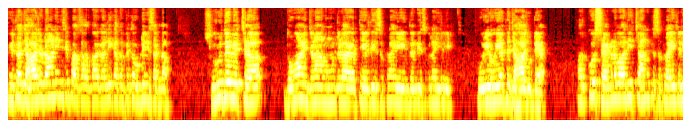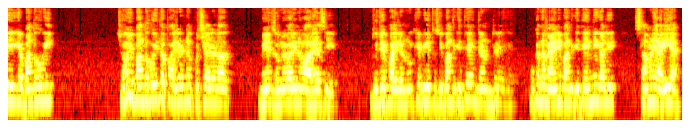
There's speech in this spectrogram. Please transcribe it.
ਫਿਰ ਤਾਂ ਜਹਾਜ਼ ਉਡਾਣ ਹੀ ਨਹੀਂ ਸੀ ਭਰ ਸਕਦਾ, ਗੱਲ ਹੀ ਖਤਮ, ਫਿਰ ਤਾਂ ਉੱਡ ਹੀ ਨਹੀਂ ਸਕਦਾ। ਸ਼ੁਰੂ ਦੇ ਵਿੱਚ ਦੋਵਾਂ ਇੰਜਣਾਂ ਨੂੰ ਜਿਹੜਾ ਤੇਲ ਦੀ ਸਪਲਾਈ ਇੰਜਨ ਦੀ ਸਪਲਾਈ ਜਿਹੜੀ ਪੂਰੀ ਹੋਈ ਹੈ ਤੇ ਜਹਾਜ਼ ਉੱਡਿਆ। ਪਰ ਕੁਝ ਸੈਕਿੰਡ ਬਾਅਦ ਹੀ ਅਚਾਨਕ ਸਪਲਾਈ ਚਲੀ ਗਈ ਬੰਦ ਹੋ ਗਈ। ਜਿਉਂ ਹੀ ਬੰਦ ਹੋਈ ਤਾਂ ਪਾਇਲਟ ਨੇ ਪੁੱਛਿਆ ਜਿਹੜਾ ਮੇਨ ਜ਼ਿੰਮੇਵਾਰੀ ਨਿਭਾ ਰਿਹਾ ਸੀ, ਦੂਜੇ ਪਾਇਲਟ ਨੂੰ ਕਿ ਵੀ ਇਹ ਤੁਸੀਂ ਬੰਦ ਕੀਤੇ ਇੰਜਨ ਜਿਹੜੇ ਉਹ ਕਹਿੰਦਾ, ਮੈਂ ਨਹੀਂ ਬੰਦ ਕੀਤੇ, ਇੰਨੀ ਗੱਲ ਹੀ ਸਾਹਮਣੇ ਆਈ ਹੈ।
